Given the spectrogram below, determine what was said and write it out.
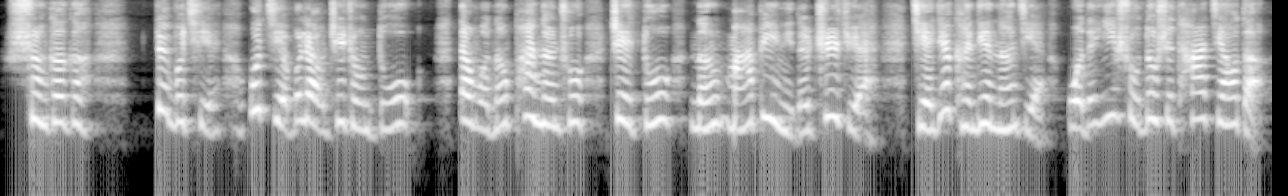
顺哥哥，对不起，我解不了这种毒，但我能判断出这毒能麻痹你的知觉。姐姐肯定能解，我的医术都是她教的。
